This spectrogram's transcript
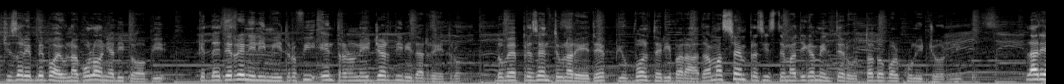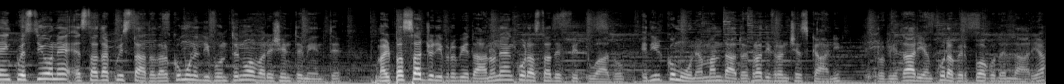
ci sarebbe poi una colonia di topi che dai terreni limitrofi entrano nei giardini dal retro, dove è presente una rete, più volte riparata, ma sempre sistematicamente rotta dopo alcuni giorni. L'area in questione è stata acquistata dal comune di Fontenuova recentemente, ma il passaggio di proprietà non è ancora stato effettuato ed il comune ha mandato ai frati francescani, proprietari ancora per poco dell'area,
